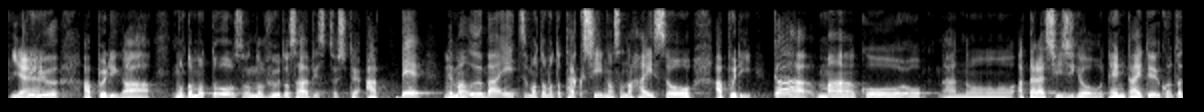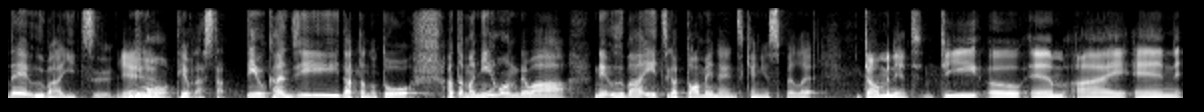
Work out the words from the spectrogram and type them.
ていうアプリが、もともとそのフードサービスとしてあって、で、まあ、ウーバーイーツ、もともとタクシーのその配送アプリが、まあ、こう、あの、新しい事業を展開ということで、ウーバーイーツにも手を出したっていう感じだったのと、あとはまあ、日本では、ね、ウーバーイーツが dominant, can you spell it? Dominant. D O M I N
